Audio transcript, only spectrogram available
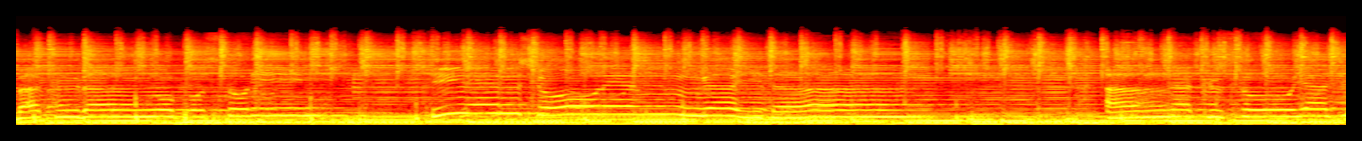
爆弾をポストに入れる少年がいた。あんなクソ親父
